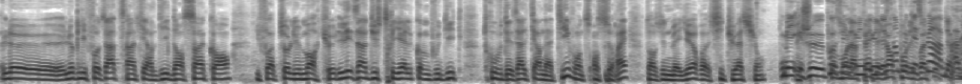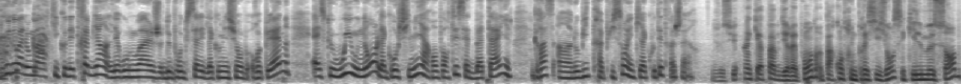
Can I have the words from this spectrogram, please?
le, le glyphosate sera interdit dans cinq ans. Il faut absolument que les industriels, comme vous dites, trouvent des alternatives. On, on serait dans une meilleure euh, situation. Mais, je pose une, simple question à. Bruno Alomar, qui connaît très bien les rouages de Bruxelles et de la Commission européenne. Est-ce que oui ou non, l'agrochimie a remporté cette bataille grâce à un lobby très puissant et qui a coûté très cher? Je suis incapable d'y répondre. Par contre, une précision, c'est qu'il me semble,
